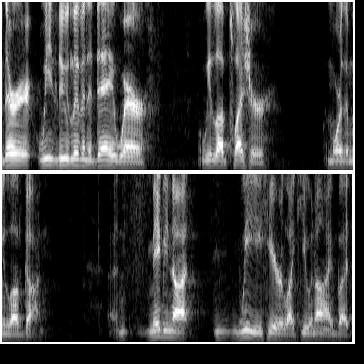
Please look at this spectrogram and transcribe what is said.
There, we do live in a day where we love pleasure more than we love God. And maybe not we here like you and I, but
